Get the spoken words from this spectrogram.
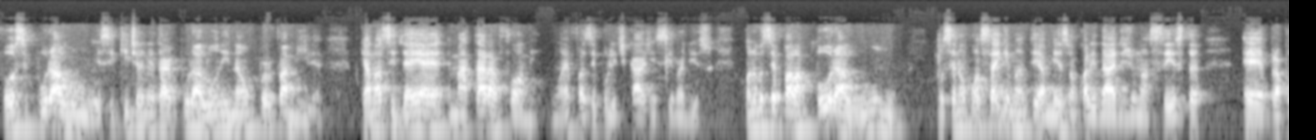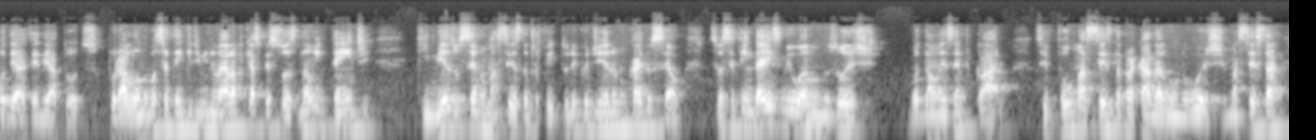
fosse por aluno, esse kit alimentar por aluno e não por família. Porque a nossa ideia é matar a fome, não é fazer politicagem em cima disso. Quando você fala por aluno, você não consegue manter a mesma qualidade de uma cesta é, para poder atender a todos. Por aluno, você tem que diminuir ela porque as pessoas não entendem que mesmo sendo uma cesta da prefeitura, que o dinheiro não cai do céu. Se você tem 10 mil alunos hoje, vou dar um exemplo claro, se for uma cesta para cada aluno hoje, uma cesta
